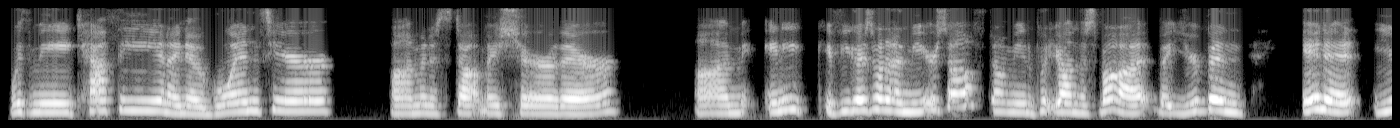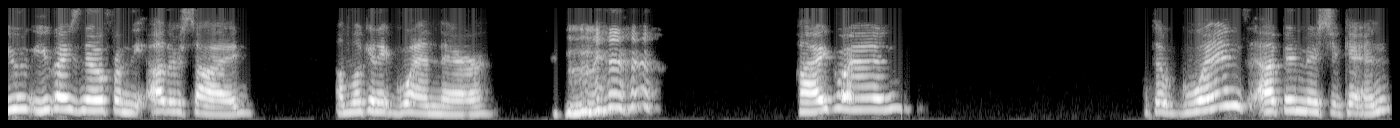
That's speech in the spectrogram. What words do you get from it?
with me Kathy, and I know Gwen's here. I'm going to stop my share there. Um, any, if you guys want to unmute yourself, don't mean to put you on the spot, but you've been in it. You, you guys know from the other side. I'm looking at Gwen there. Hi, Gwen. So Gwen's up in Michigan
